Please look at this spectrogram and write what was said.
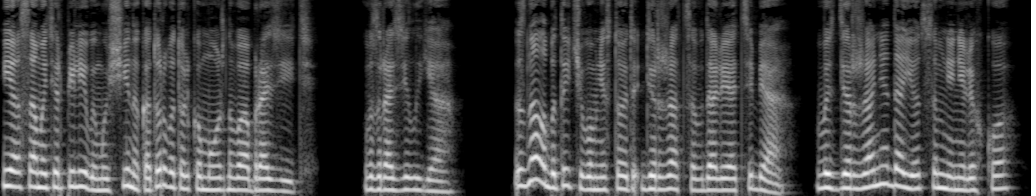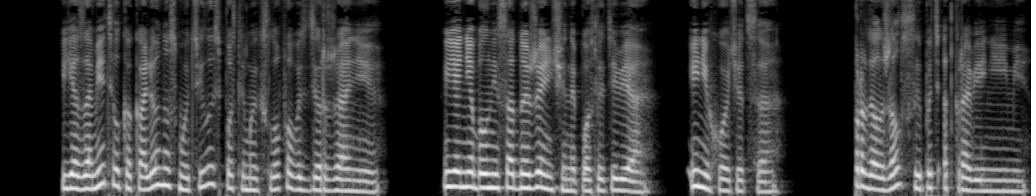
«Я самый терпеливый мужчина, которого только можно вообразить», – возразил я. «Знала бы ты, чего мне стоит держаться вдали от тебя. Воздержание дается мне нелегко». Я заметил, как Алена смутилась после моих слов о воздержании. «Я не был ни с одной женщиной после тебя. И не хочется». Продолжал сыпать откровениями.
